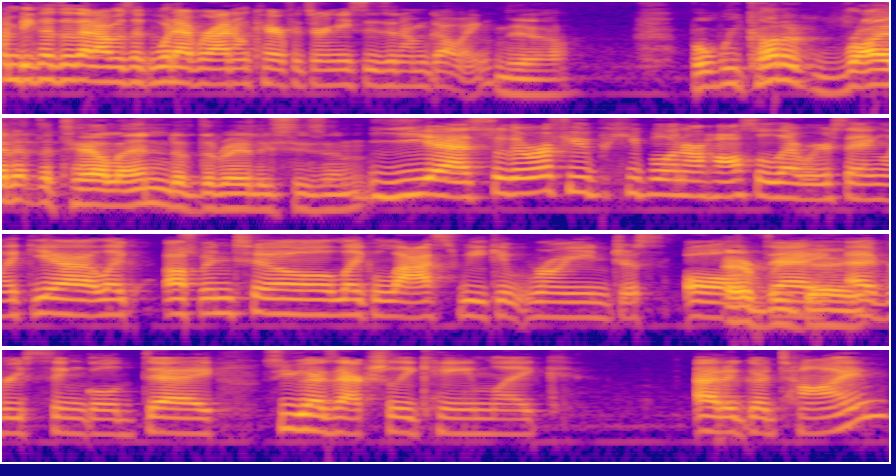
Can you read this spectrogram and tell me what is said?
And because of that, I was like, whatever, I don't care if it's rainy season, I'm going. Yeah, but we caught it right at the tail end of the rainy season. Yeah, so there were a few people in our hostel that were saying like, yeah, like up until like last week it rained just all Every day, day. every single day. So you guys actually came like at a good time.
